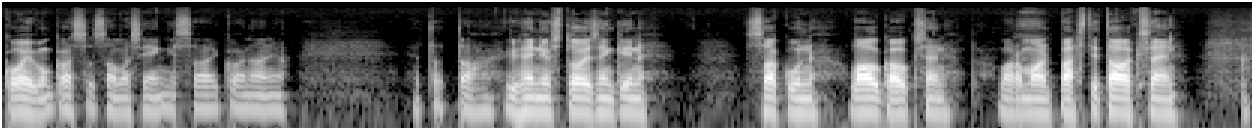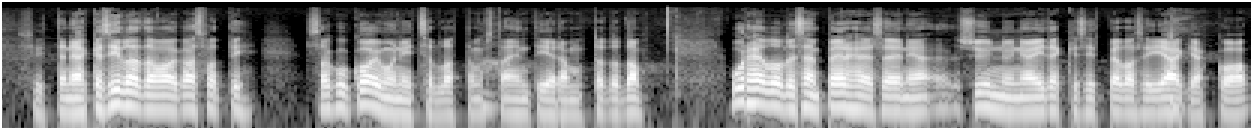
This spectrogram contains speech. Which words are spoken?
Koivun kanssa samassa jengissä aikoinaan. Ja, ja tota, yhden jos toisenkin Sakun laukauksen varmaan päästi taakseen. Sitten ehkä sillä tavalla kasvatti Saku Koivun itseluottamusta, en tiedä, mutta tota, urheilulliseen perheeseen ja synnyin ja itsekin sitten pelasin jääkiekkoa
